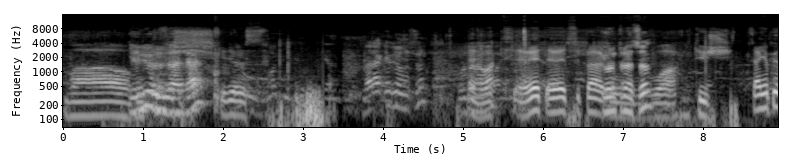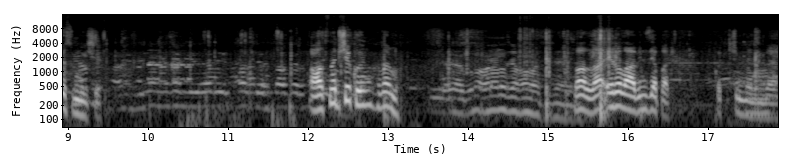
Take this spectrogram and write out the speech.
Wow. Geliyoruz müthiş. zaten. Geliyoruz. Merak ediyor musun? Burada ne var? Evet, evet, süper. Görüntü nasıl? Wow, müthiş. Sen yapıyorsun bu işi. Altına bir şey koyun, var mı? Bunu ananız yapamaz size. Vallahi Erol abiniz yapar. Koçum benim be.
